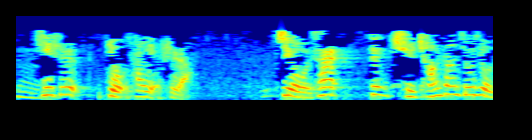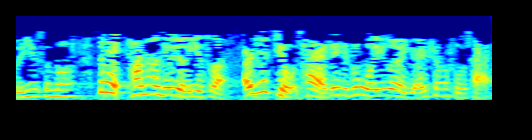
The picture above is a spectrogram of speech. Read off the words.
嗯其实韭菜也是啊。韭菜，这取长长久久的意思吗？对，长长久久的意思。而且韭菜，这是中国一个原生蔬菜。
